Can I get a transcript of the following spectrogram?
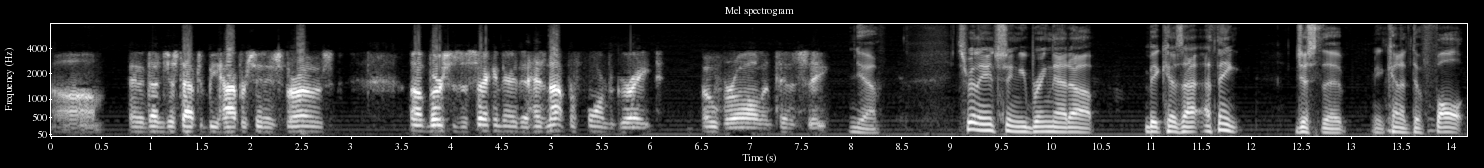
Um, and it doesn't just have to be high percentage throws uh, versus a secondary that has not performed great overall in Tennessee. Yeah. It's really interesting you bring that up because I, I think just the kind of default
